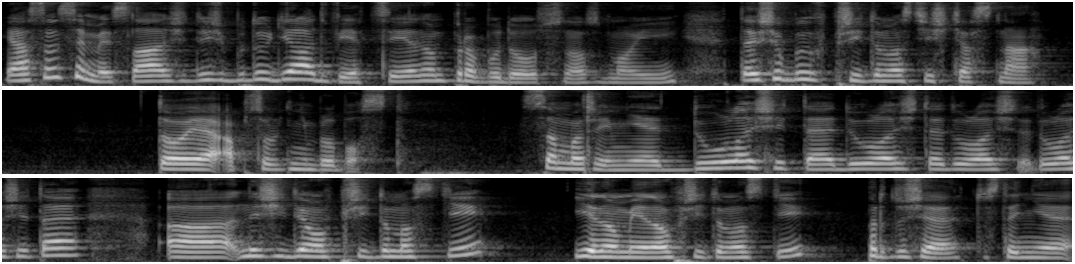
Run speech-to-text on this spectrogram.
Já jsem si myslela, že když budu dělat věci jenom pro budoucnost mojí, takže budu v přítomnosti šťastná. To je absolutní blbost. Samozřejmě je důležité, důležité, důležité, důležité, uh, než jít jenom v přítomnosti, jenom jenom v přítomnosti, protože to stejně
